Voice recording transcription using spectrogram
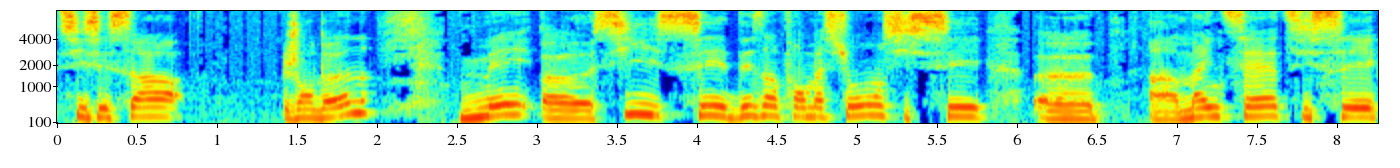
Si c'est ça, j'en donne. Mais euh, si c'est des informations, si c'est euh, un mindset, si c'est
